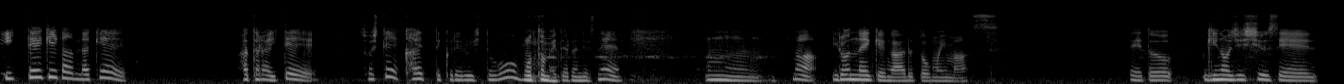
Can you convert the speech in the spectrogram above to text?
一定期間だけ働いてそして帰ってくれる人を求めてるんですねうん。まあいろんな意見があると思います。えっ、と技能実習生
